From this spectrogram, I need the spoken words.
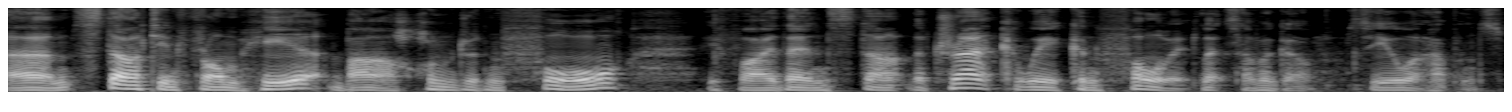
um, starting from here, bar 104, if I then start the track, we can follow it. Let's have a go, see what happens.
